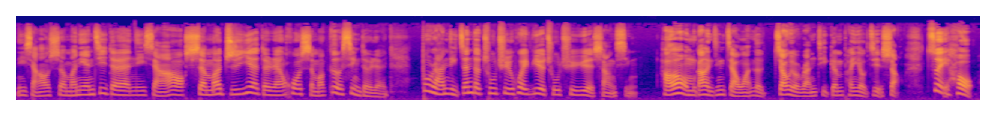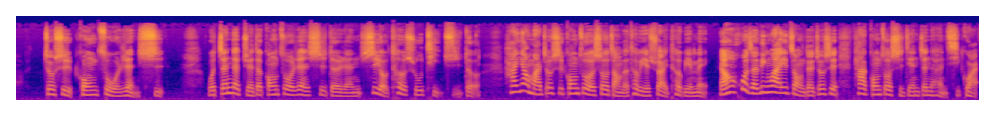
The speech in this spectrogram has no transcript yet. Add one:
你想要什么年纪的人？你想要什么职业的人或什么个性的人？不然你真的出去会越出去越伤心。好了，我们刚刚已经讲完了交友软体跟朋友介绍，最后就是工作认识。我真的觉得工作认识的人是有特殊体质的，他要么就是工作的时候长得特别帅、特别美，然后或者另外一种的就是他的工作时间真的很奇怪，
